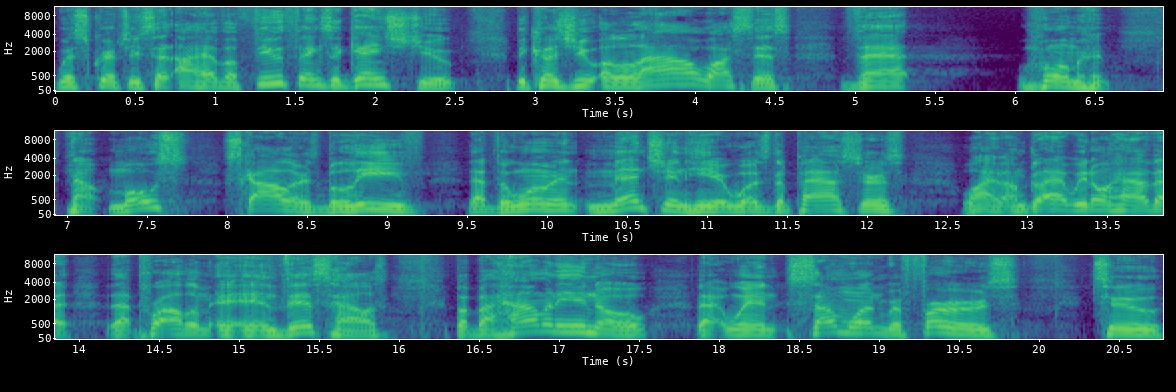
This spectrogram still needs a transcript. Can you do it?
with scripture. He said, I have a few things against you because you allow, watch this, that woman. Now, most scholars believe that the woman mentioned here was the pastor's wife. I'm glad we don't have that, that problem in, in this house. But, but how many of you know that when someone refers to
